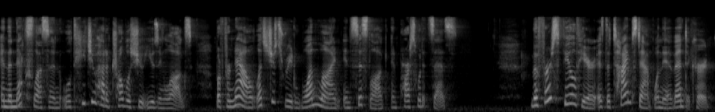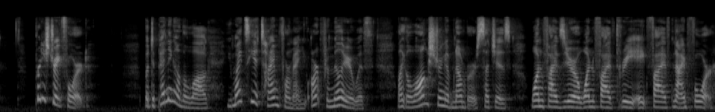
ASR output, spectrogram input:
In the next lesson, we'll teach you how to troubleshoot using logs, but for now, let's just read one line in syslog and parse what it says. The first field here is the timestamp when the event occurred. Pretty straightforward. But depending on the log, you might see a time format you aren't familiar with, like a long string of numbers such as 150-153-8594.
